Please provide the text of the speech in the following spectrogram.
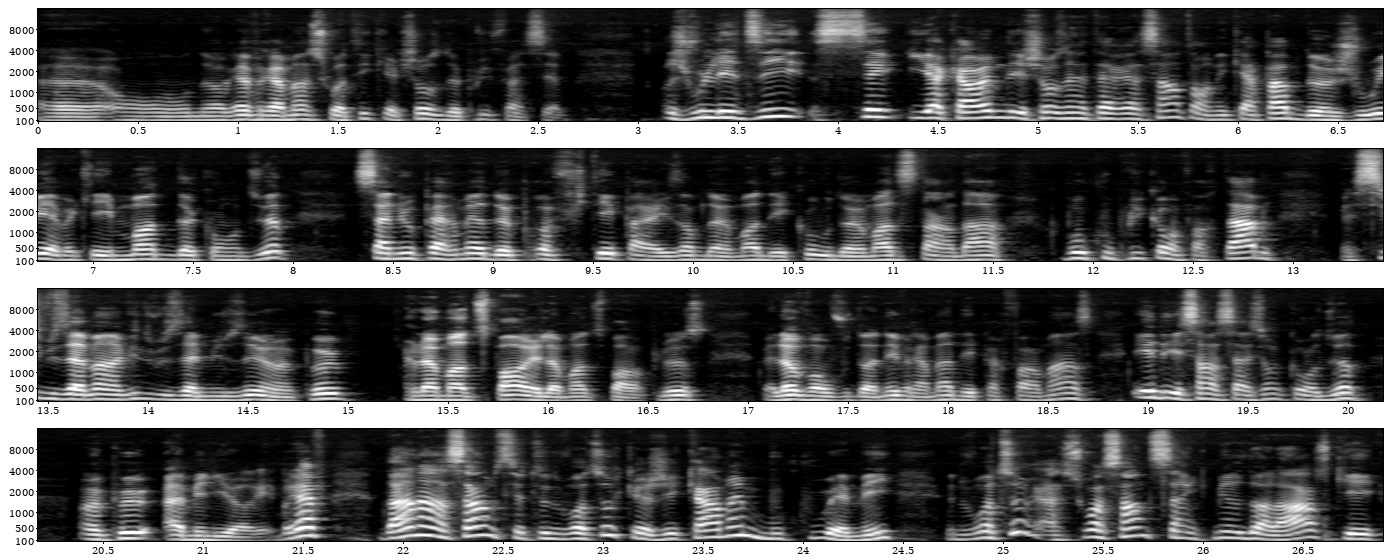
Euh, on aurait vraiment souhaité quelque chose de plus facile. Je vous l'ai dit, il y a quand même des choses intéressantes. On est capable de jouer avec les modes de conduite. Ça nous permet de profiter, par exemple, d'un mode éco ou d'un mode standard beaucoup plus confortable. Mais si vous avez envie de vous amuser un peu, le mode sport et le mode sport plus, mais là, vont vous donner vraiment des performances et des sensations de conduite un peu améliorée. Bref, dans l'ensemble, c'est une voiture que j'ai quand même beaucoup aimée. Une voiture à 65 000 ce qui est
